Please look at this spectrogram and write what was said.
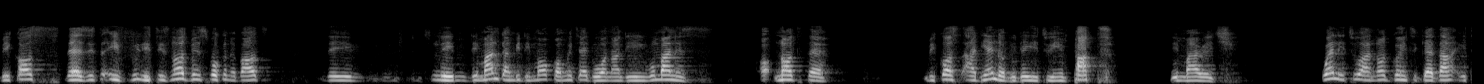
Because if it is not being spoken about, the, the, the man can be the more committed one and the woman is uh, not there. Because at the end of the day, it will impact the marriage. When the two are not going together, it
